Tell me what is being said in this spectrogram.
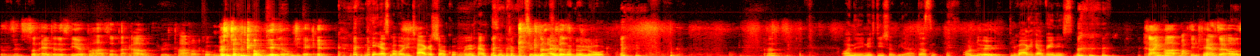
Dann sitzt so ein älteres Ehepaar, Sonntagabend, will Tatort gucken und dann kommen wir da um die Ecke. Nee, erstmal wollen die Tagesschau gucken und dann haben wir so einen 15 Einfach so Minuten Monolog. Oh nee, nicht die schon wieder. Das, Oh nö. die mag ich am wenigsten. Reinhard, mach den Fernseher aus.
